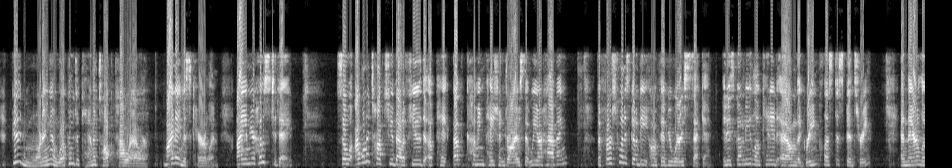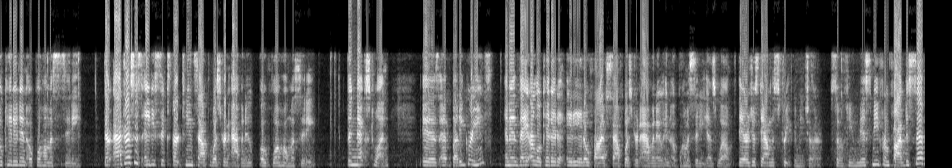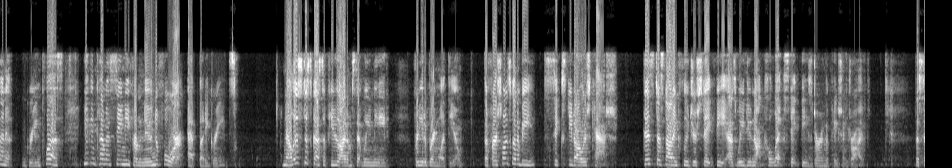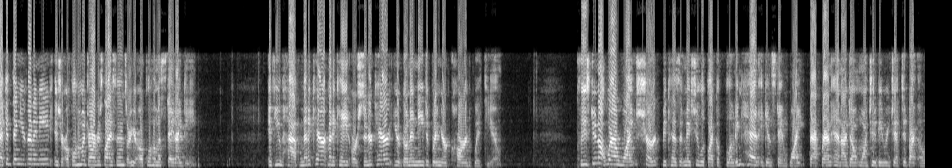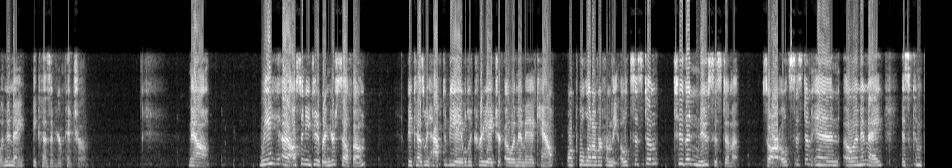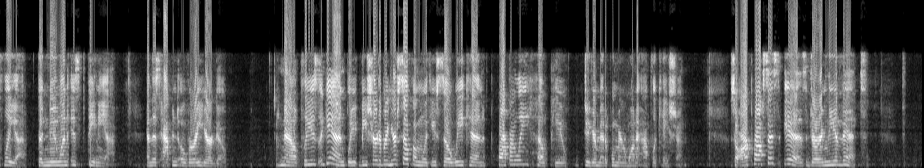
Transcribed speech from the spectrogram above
Good morning and welcome to Canna Talk Power Hour. My name is Carolyn. I am your host today. So I want to talk to you about a few of the up- upcoming patient drives that we are having. The first one is going to be on February 2nd. It is going to be located on the Green Plus Dispensary, and they are located in Oklahoma City. Their address is 8613 Southwestern Avenue, Oklahoma City. The next one is at Buddy Greens, and then they are located at 8805 Southwestern Avenue in Oklahoma City as well. They are just down the street from each other. So if you miss me from 5 to 7 at Green Plus, you can come and see me from noon to 4 at Buddy Greens. Now let's discuss a few items that we need for you to bring with you. The first one is going to be $60 cash. This does not include your state fee as we do not collect state fees during the patient drive. The second thing you're going to need is your Oklahoma driver's license or your Oklahoma state ID. If you have Medicare, Medicaid, or Sooner Care, you're going to need to bring your card with you. Please do not wear a white shirt because it makes you look like a floating head against a white background and I don't want you to be rejected by OMMA because of your picture. Now, we uh, also need you to bring your cell phone because we have to be able to create your OMMA account or pull it over from the old system to the new system. So our old system in OMMA is Complia. The new one is Thentia. And this happened over a year ago. Now, please, again, be sure to bring your cell phone with you so we can properly help you do your medical marijuana application. So our process is during the event,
